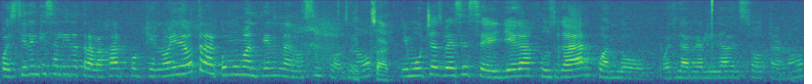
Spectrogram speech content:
pues tienen que salir a trabajar porque no hay de otra, cómo mantienen a los hijos, ¿no? Exacto. Y muchas veces se llega a juzgar cuando pues la realidad es otra, ¿no?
